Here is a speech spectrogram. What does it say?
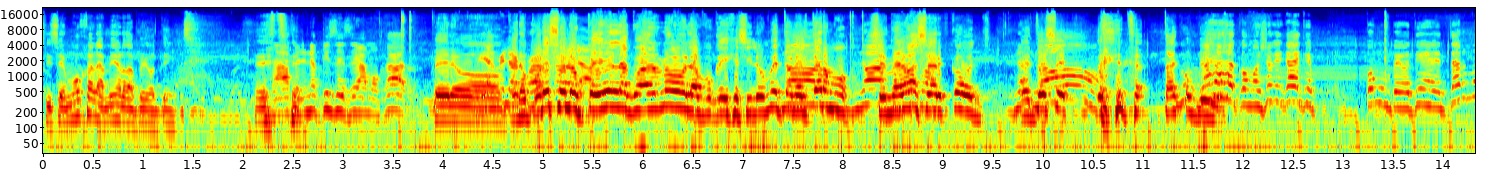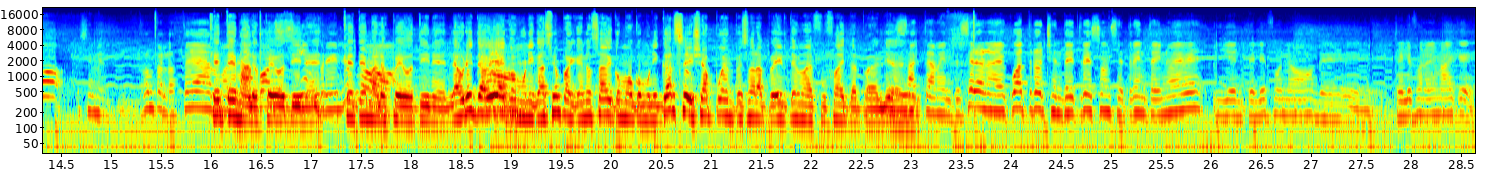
Si se moja, la mierda pegotín. Este, Ah, pero no pienses que se va a mojar. pero, pero por eso lo pegué en la cuadernola, porque dije, si lo meto en el termo, no, se me va a hacer conch. No, Entonces, no. está, está. No, como yo que cada que pongo un pegotín en el termo, se me rompen los termos. ¿Qué tema los pegotines? siempre, ¿Qué tema los pegotines? Laurita Vía de. Comunicación, para el que no sabe cómo comunicarse, ya puede empezar a pedir temas de Foo Fighter para el día de hoy. Exactamente, 094 83 11 39 y el teléfono de teléfono animal que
